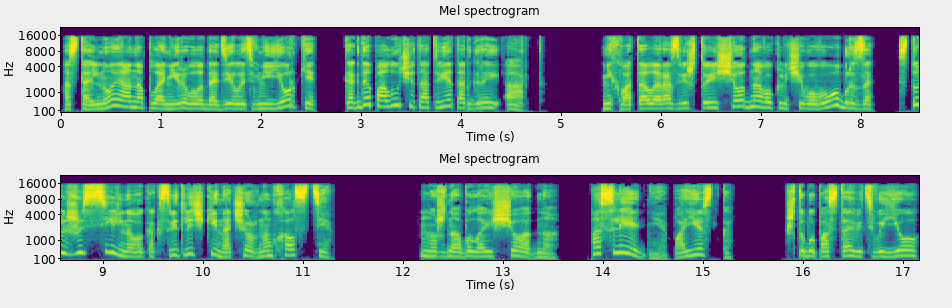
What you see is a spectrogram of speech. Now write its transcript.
остальное она планировала доделать в Нью-Йорке, когда получит ответ от Грей Арт. Не хватало разве что еще одного ключевого образа, столь же сильного, как светлячки на черном холсте. Нужна была еще одна, последняя поездка, чтобы поставить в ее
